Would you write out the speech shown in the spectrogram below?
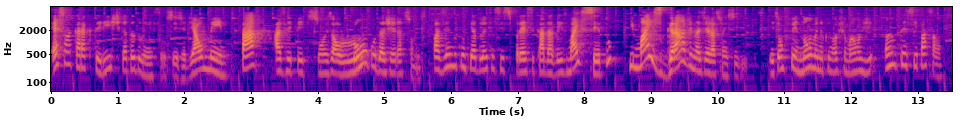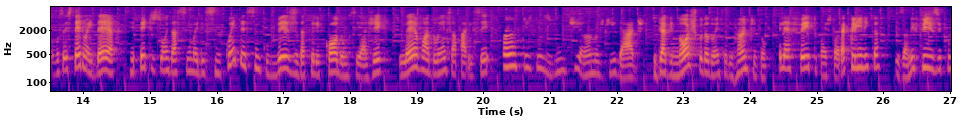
Essa é uma característica da doença, ou seja, de aumentar as repetições ao longo das gerações, fazendo com que a doença se expresse cada vez mais cedo e mais grave nas gerações seguintes. Esse é um fenômeno que nós chamamos de antecipação. Para vocês terem uma ideia, repetições acima de 55 vezes daquele códon CAG levam a doença a aparecer antes dos 20 anos de idade. O diagnóstico da doença de Huntington ele é feito com a história clínica, exame físico,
